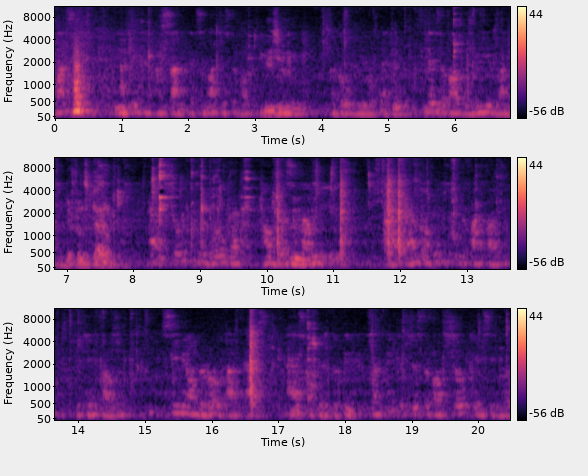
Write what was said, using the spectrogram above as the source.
once again, I think her son, it's not just about Music. being a gold medal athlete. It's about rewriting Different style. and showing to the world that how versatile she is. I am competitive in the 5,000, the 10,000. See me on the road, I'm as, as competitive. So I think it's just about showcasing her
